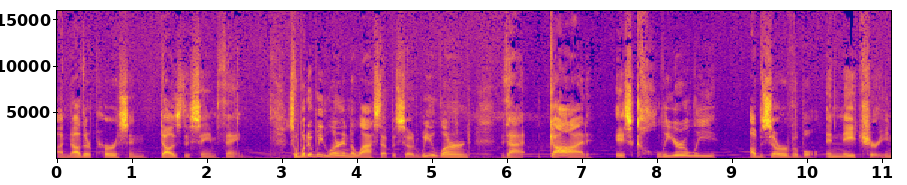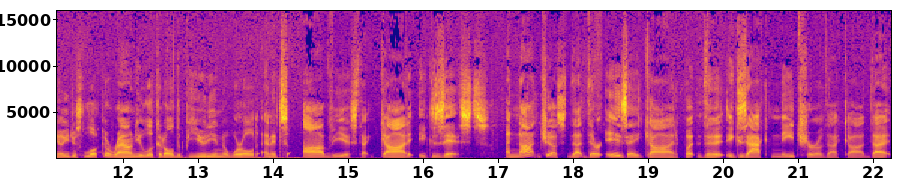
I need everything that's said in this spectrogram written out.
another person does the same thing. So, what did we learn in the last episode? We learned that God is clearly observable in nature. You know, you just look around, you look at all the beauty in the world, and it's obvious that God exists. And not just that there is a God, but the exact nature of that God, that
